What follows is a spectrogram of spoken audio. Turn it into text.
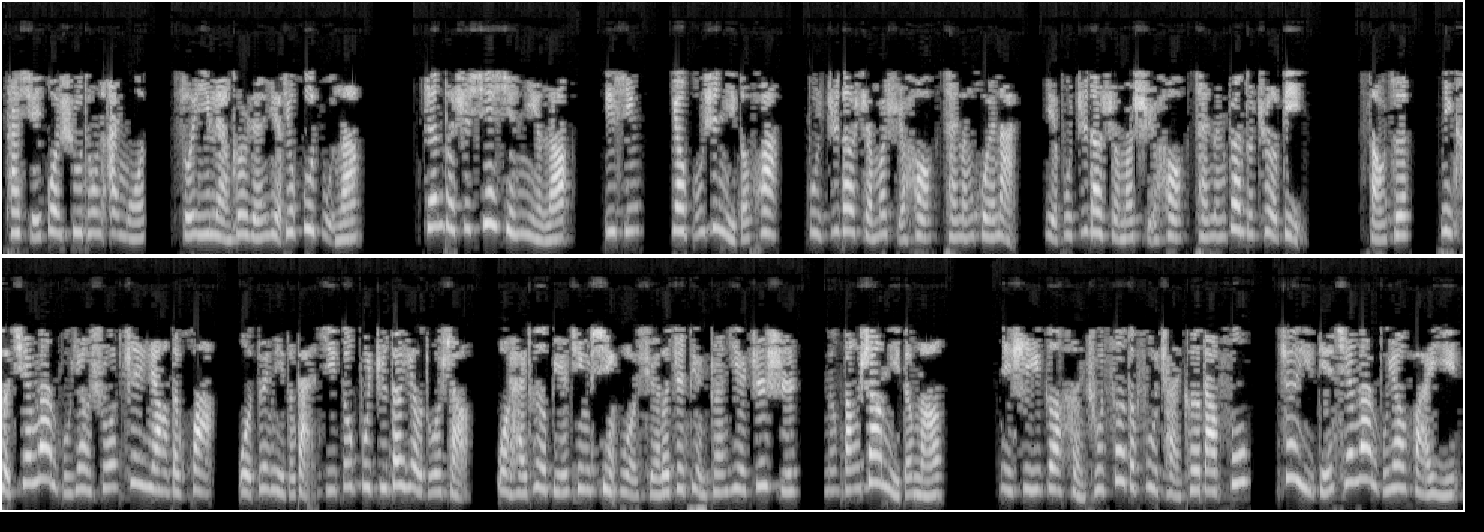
他学过疏通按摩，所以两个人也就互补了。真的是谢谢你了，一心。要不是你的话，不知道什么时候才能回奶，也不知道什么时候才能断得彻底。嫂子。你可千万不要说这样的话，我对你的感激都不知道有多少。我还特别庆幸我学了这点专业知识，能帮上你的忙。你是一个很出色的妇产科大夫，这一点千万不要怀疑。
